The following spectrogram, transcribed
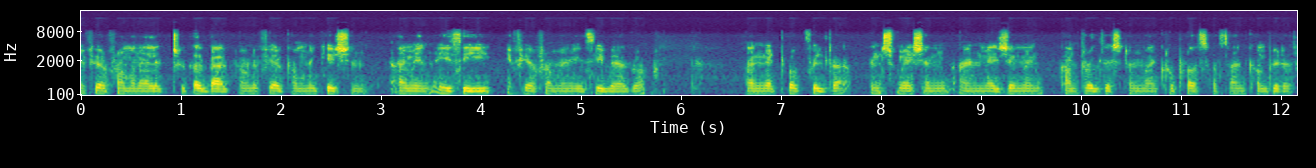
if you're from an electrical background if you're communication i mean EC if you're from an EC background and network filter instrumentation and measurement control system microprocessor and computers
